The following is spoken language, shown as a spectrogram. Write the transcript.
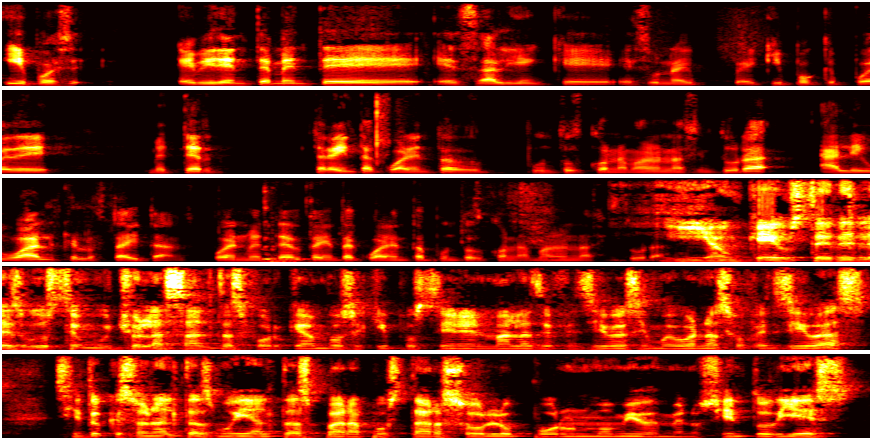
Y pues evidentemente es alguien que es un equipo que puede meter 30, 40 puntos con la mano en la cintura, al igual que los Titans. Pueden meter 30, 40 puntos con la mano en la cintura. Y aunque a ustedes les guste mucho las altas porque ambos equipos tienen malas defensivas y muy buenas ofensivas, siento que son altas muy altas para apostar solo por un momio de menos 110.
